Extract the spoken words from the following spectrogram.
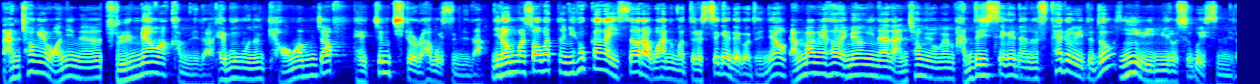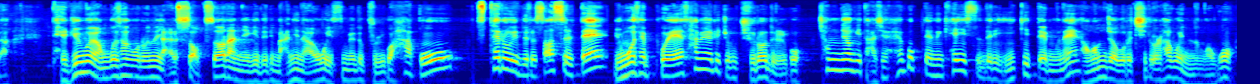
난청의 원인은 불명확합니다. 대부분은 경험적 대증 치료를 하고 있습니다. 이런 걸 써봤더니 효과가 있어 라고 하는 것들을 쓰게 되거든요. 양방에서 이명이나 난청이 오면 반드시 쓰게 되는 스테로이드도 이 의미로 쓰고 있습니다. 대규모 연구상으로는 알 수 없어 라는 얘기들이 많이 나오고 있음에도 불구하고 스테로이드를 썼을 때 유모세포의 사멸이 좀 줄어들고 청력이 다시 회복되는 케이스들이 있기 때문에 경험적으로 치료를 하고 있는 거고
